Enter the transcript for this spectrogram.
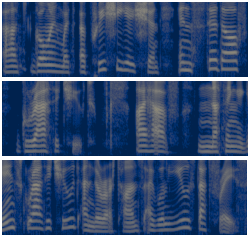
uh, going with appreciation instead of gratitude? I have nothing against gratitude, and there are times I will use that phrase.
